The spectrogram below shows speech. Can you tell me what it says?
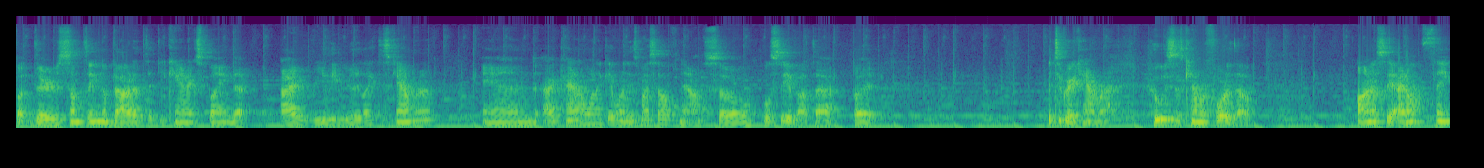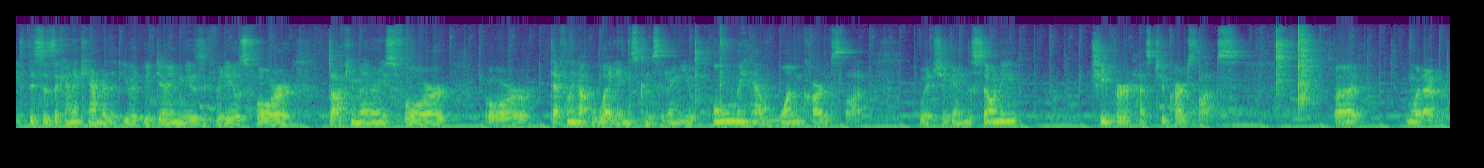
But there's something about it that you can't explain that I really, really like this camera and I kind of want to get one of these myself now. So we'll see about that, but it's a great camera. Who is this camera for though? Honestly, I don't think this is the kind of camera that you would be doing music videos for, documentaries for, or definitely not weddings considering you only have one card slot, which again, the Sony, cheaper, has two card slots. But whatever.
